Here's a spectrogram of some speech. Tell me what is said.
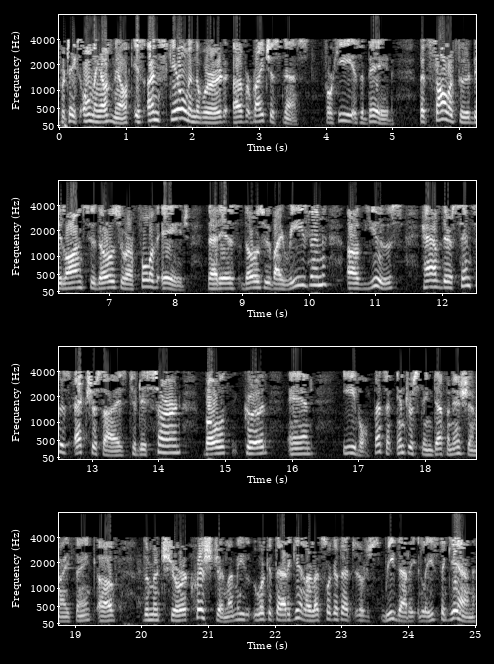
partakes only of milk is unskilled in the word of righteousness, for he is a babe. But solid food belongs to those who are full of age, that is, those who by reason of use have their senses exercised to discern both good and evil. That's an interesting definition, I think, of the mature Christian. Let me look at that again, or let's look at that, or just read that at least again.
